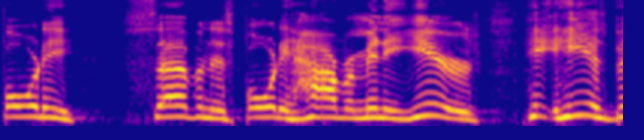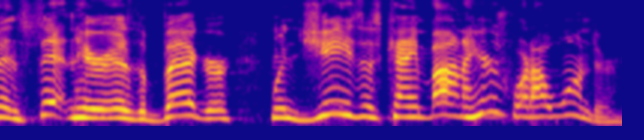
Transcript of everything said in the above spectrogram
47, his 40, however many years, he, he has been sitting here as a beggar when Jesus came by. Now, here's what I wonder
